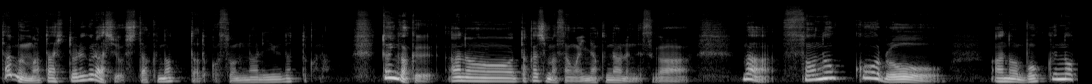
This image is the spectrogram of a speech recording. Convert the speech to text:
多分また一人暮らしをしたくなったとか、そんな理由だったかな。とにかく、あの、高島さんはいなくなるんですが、まあその頃あの僕の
